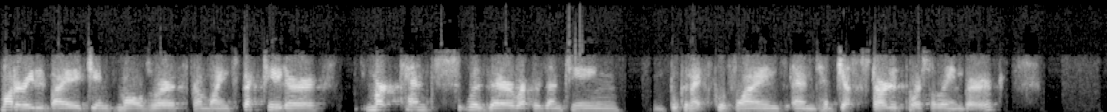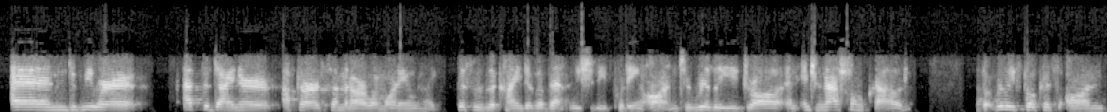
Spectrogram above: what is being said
moderated by James Molesworth from Wine Spectator. Mark Kent was there representing Boekenhoutskloof Wines and had just started Porseleinberg. And we were at the diner after our seminar one morning, we like, this is the kind of event we should be putting on to really draw an international crowd but really focus on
